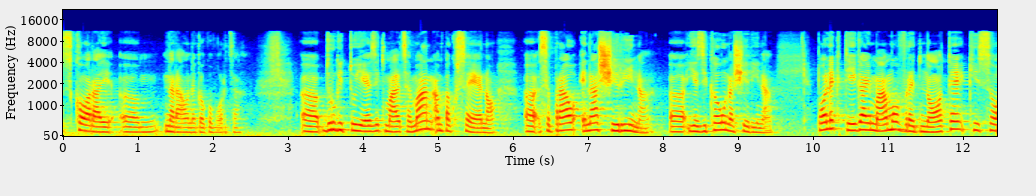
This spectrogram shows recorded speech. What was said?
skoraj um, naravnega govorca. Uh, drugi tu jezik malce manj, ampak vseeno. Uh, se pravi, ena širina. Eh, jezikovna širina. Poleg tega imamo vrednote, ki so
